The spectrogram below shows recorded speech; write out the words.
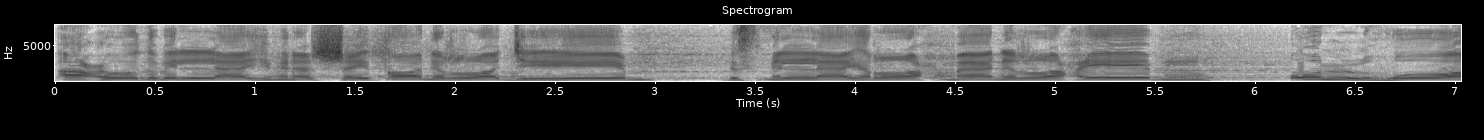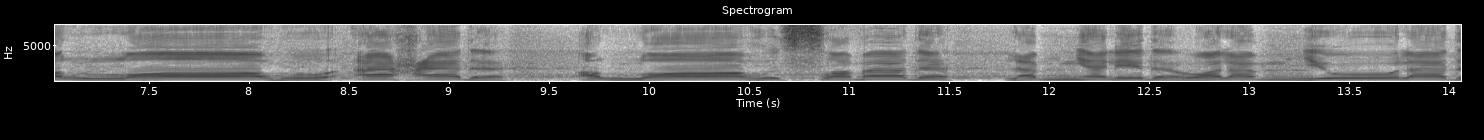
আউদুবিল্লাহিমিনাজিম বিসমিল্লাহ রহমান রাহিম। উল হু আল্লাহ আহাদ। আল্লাহ সামাদ। লাম ইয়ালিদ ওয়ালাম ইউলাদ।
